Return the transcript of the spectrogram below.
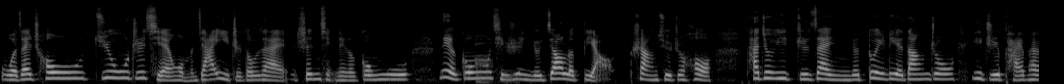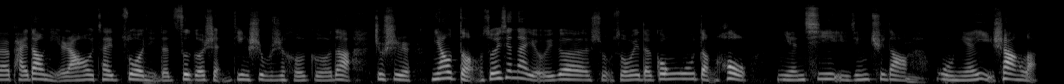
我在抽居屋之前，我们家一直都在申请那个公屋。那个公屋其实你就交了表上去之后，他就一直在你的队列当中一直排排排排到你，然后再做你的资格审定是不是合格的，就是你要等。所以现在有一个所所谓的公屋等候。年期已经去到五年以上了，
